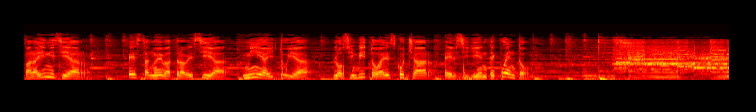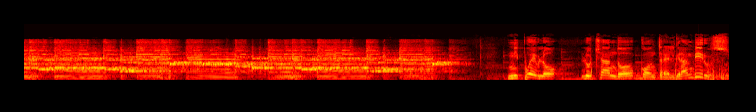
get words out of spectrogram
Para iniciar esta nueva travesía mía y tuya, los invito a escuchar el siguiente cuento. Mi pueblo luchando contra el gran virus.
